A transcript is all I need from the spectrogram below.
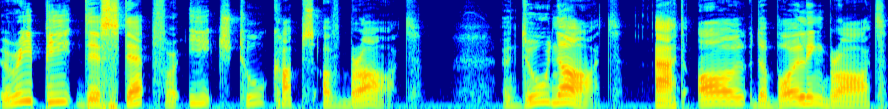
Repeat this step for each 2 cups of broth. Do not add all the boiling broth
